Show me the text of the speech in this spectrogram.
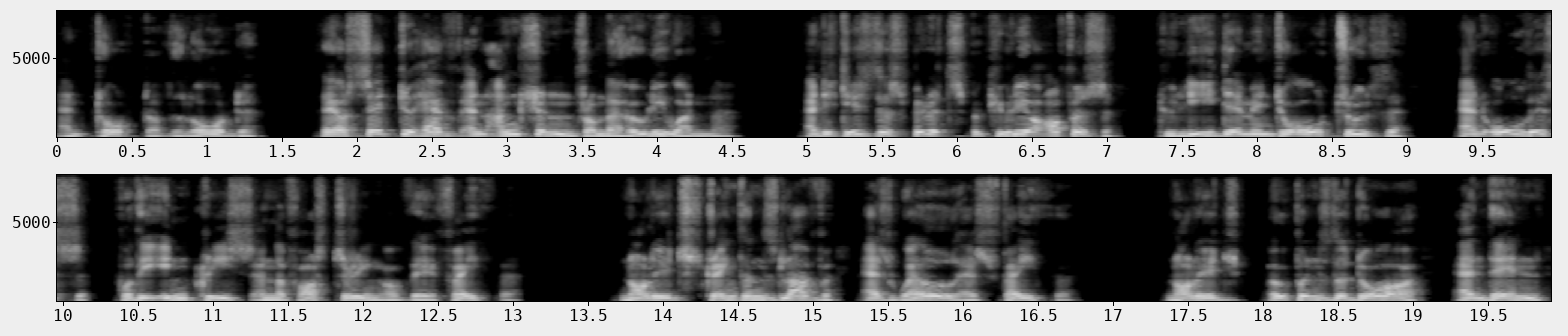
and taught of the Lord. They are said to have an unction from the Holy One and it is the Spirit's peculiar office to lead them into all truth, and all this for the increase and the fostering of their faith. Knowledge strengthens love as well as faith. Knowledge opens the door, and then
